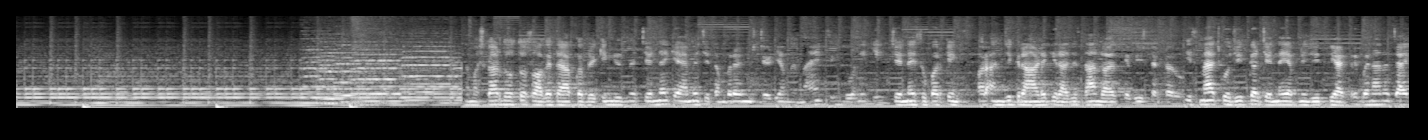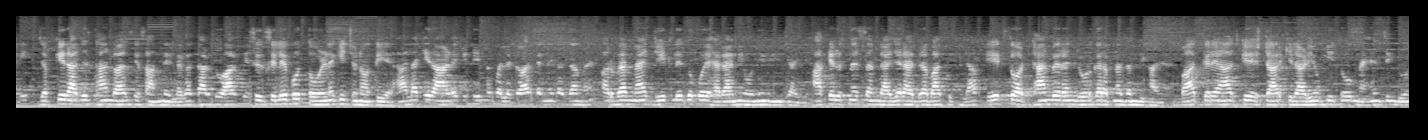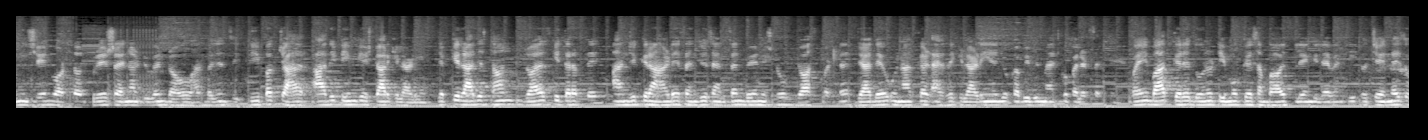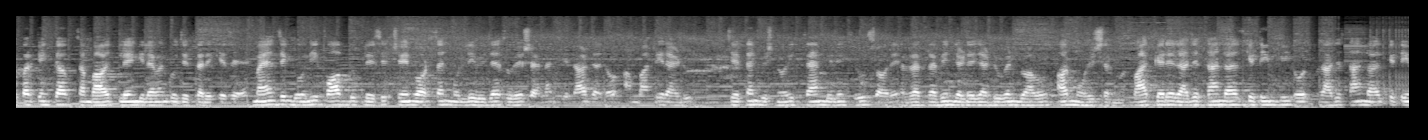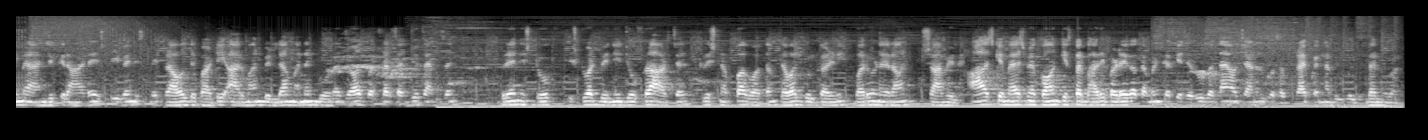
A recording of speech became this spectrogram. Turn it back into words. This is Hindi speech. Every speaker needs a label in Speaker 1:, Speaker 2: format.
Speaker 1: thank you. नमस्कार दोस्तों, स्वागत है आपका ब्रेकिंग न्यूज़ में। चेन्नई के एम ए चिदम्बरम स्टेडियम में महेंद्र सिंह धोनी की चेन्नई सुपर किंग्स और अंजिक रहाड़े की राजस्थान रॉयल्स के बीच टक्कर हुई। इस मैच को जीतकर चेन्नई अपनी जीत की हैट्रिक बनाना चाहेगी, जबकि राजस्थान रॉयल्स के सामने लगातार दो हार के सिलसिले को तोड़ने की चुनौती है। हालाँकि रहाड़े की टीम में पलटवार करने का दम है और वह मैच जीत ले तो कोई हैरानी होनी नहीं चाहिए। आखिर उसने सनराइजर हैदराबाद के खिलाफ एक सौ अट्ठानवे रन जोड़कर अपना दम दिखाया बात करें आज के स्टार खिलाड़ियों की तो Mahendra Singh Dhoni, Shane Watson Suresh Raina Dwayne Bravo Harbhajan Singh, Deepak Chahar आदि टीम के स्टार खिलाड़ी हैं, जबकि राजस्थान रॉयल्स की तरफ़ से आंजिक Rahane Sanju Samson, Ben Stoke, Jos Buttler, Jaydev Unadkat ऐसे खिलाड़ी हैं जो कभी भी मैच को पलट सकते हैं। वहीं बात करें दोनों टीमों के संभावित प्लेइंग इलेवन की तो चेन्नई सुपर किंग्स का संभावित प्लेइंग इलेवन कुछ इस तरीके से है। Mahendra Singh Dhoni Faf du Plessis, Shane Watson, Murali Vijay, Suresh Raina, Kedar Jadhav, Ambati Rayudu Chetan Bishnoi Sam Billing Dhruv Shorey Ravindra Jadeja Dwayne Bravo और मोहित शर्मा बात करें राजस्थान रॉयल्स की टीम की और राजस्थान रॉयल्स की टीम में अंजिक Rahane Steven Smith Rahul Tripathi Aryaman Birla Manan Bora George Buttler Sanju Samson Ben Stoke Stuart Binny Jofra Archer Krishnappa Gowtham Dhawal Kulkarni Varun Aaron शामिल है। आज के मैच में कौन किस पर भारी पड़ेगा कमेंट करके ज़रूर बताएँ और चैनल को सब्सक्राइब करना बिल्कुल धन्यवाद।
